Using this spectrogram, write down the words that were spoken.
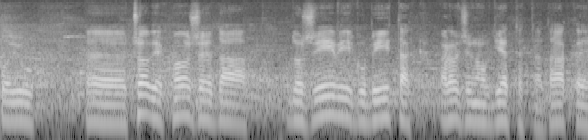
koju e, čovjek može da doživi gubitak rođenog djeteta. Dakle,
